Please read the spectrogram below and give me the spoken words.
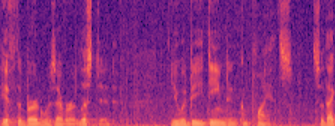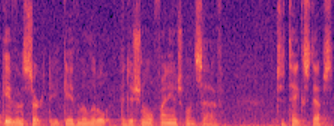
if the bird was ever listed? You would be deemed in compliance. So that gave them certainty, gave them a little additional financial incentive to take steps,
